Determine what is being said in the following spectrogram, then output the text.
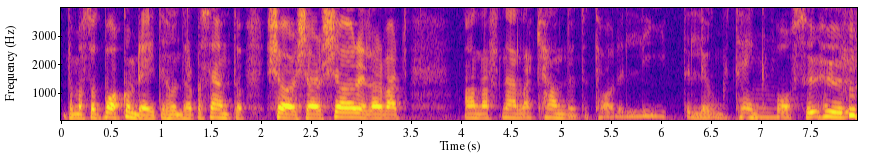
de har stått bakom dig till 100 procent och kör, kör, kör eller har det varit Anna snälla kan du inte ta det lite lugnt, tänk mm. på oss. Hur, hur,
